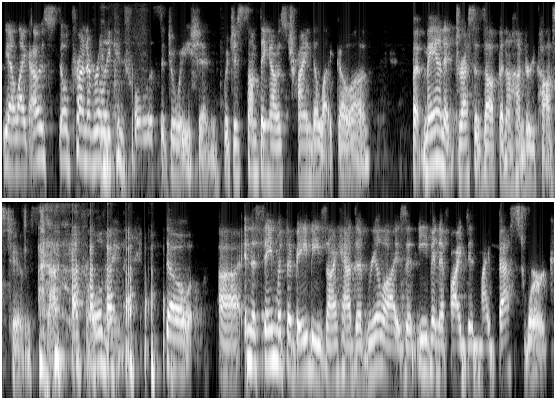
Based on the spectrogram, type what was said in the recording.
yeah, like I was still trying to really control the situation, which is something I was trying to let go of. But man, it dresses up in a hundred costumes. That control thing. So, uh, and the same with the babies. I had to realize that even if I did my best work,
